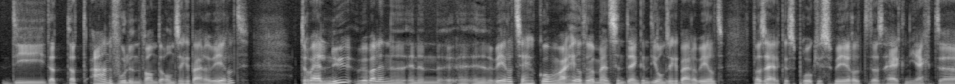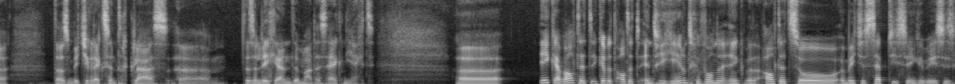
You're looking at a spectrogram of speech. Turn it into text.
die, dat, dat aanvoelen van de onzichtbare wereld. Terwijl nu we wel in een, in, een, in een wereld zijn gekomen waar heel veel mensen denken die onzichtbare wereld, dat is eigenlijk een sprookjeswereld, dat is eigenlijk niet echt, dat is een beetje gelijk Sinterklaas. eh, dat is een legende, maar dat is eigenlijk niet echt. Eh, ik, heb altijd, ik heb het altijd intrigerend gevonden en ik ben er altijd zo een beetje sceptisch in geweest. Dus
